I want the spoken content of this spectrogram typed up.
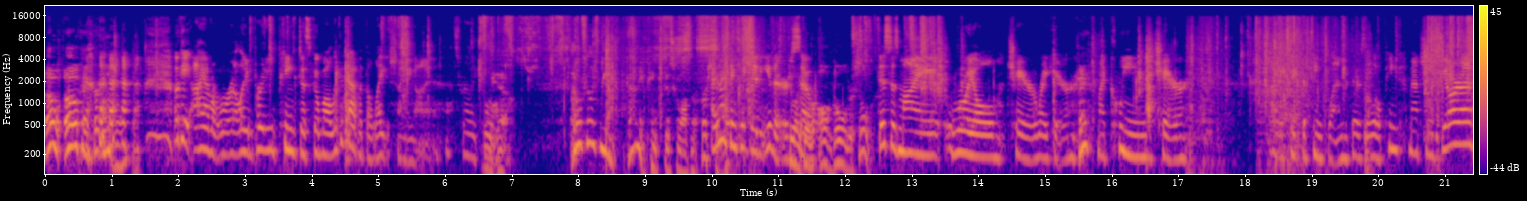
Oh, oh okay. Curtains. Okay, I have a really pretty pink disco ball. Look at that with the light shining on it. That's really cool. Oh, yeah. I don't feel like we got any pink disco balls in the first I don't think we did either. I feel like they were all gold or silver. this is my royal chair right here. Okay. My queen chair. I will take the pink one. There's a little pink matching tiara.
